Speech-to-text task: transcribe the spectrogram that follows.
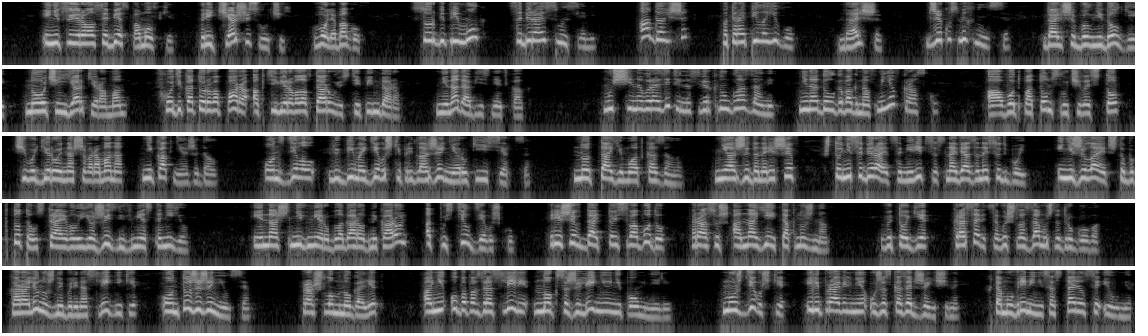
Инициировался без помолвки. Редчайший случай. Воля богов. Сорби примолк, собираясь с мыслями. А дальше? Поторопила его. Дальше? Джек усмехнулся. Дальше был недолгий, но очень яркий роман, в ходе которого пара активировала вторую степень дара. Не надо объяснять, как. Мужчина выразительно сверкнул глазами, ненадолго вогнав меня в краску. А вот потом случилось то, чего герой нашего романа никак не ожидал. Он сделал любимой девушке предложение руки и сердца. Но та ему отказала, неожиданно решив, что не собирается мириться с навязанной судьбой и не желает, чтобы кто-то устраивал ее жизнь вместо нее. И наш не в меру благородный король отпустил девушку, решив дать той свободу, раз уж она ей так нужна. В итоге красавица вышла замуж за другого. Королю нужны были наследники, он тоже женился. Прошло много лет, они оба повзрослели, но, к сожалению, не поумнели. Муж девушки или правильнее уже сказать женщины, к тому времени состарился и умер.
